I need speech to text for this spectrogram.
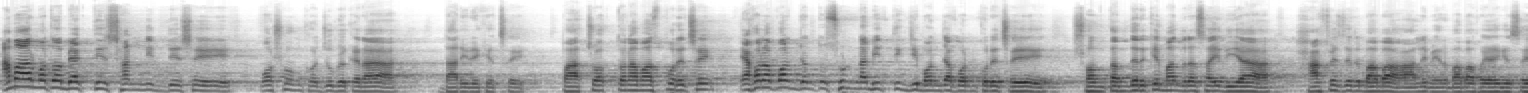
আমার মতো ব্যক্তির সান্নিধ্যে এসে অসংখ্য যুবকেরা দাঁড়িয়ে রেখেছে। পাঁচ ওয়াক্ত নামাজ পড়েছে, এখনও পর্যন্ত সুন্না ভিত্তিক জীবনযাপন করেছে। সন্তানদেরকে মাদ্রাসায় দিয়া হাফেজের বাবা, আলেমের বাবা হয়ে গেছে।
